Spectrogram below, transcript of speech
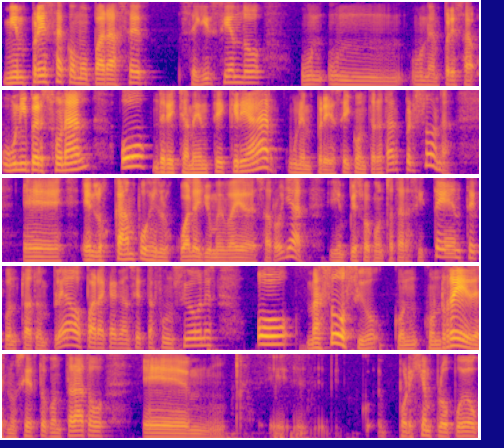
Mi empresa como para hacer, seguir siendo una empresa unipersonal o derechamente crear una empresa y contratar personas. Eh, en los campos en los cuales yo me vaya a desarrollar. Y empiezo a contratar asistentes, contrato empleados para que hagan ciertas funciones, o me asocio con, redes, ¿no es cierto? Contrato, em, eh, por ejemplo, puedo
